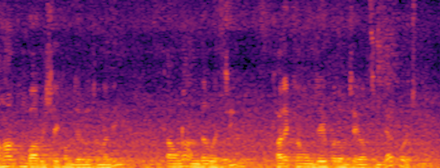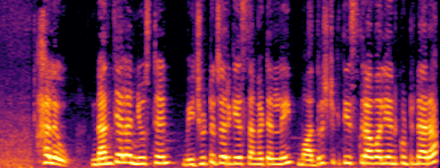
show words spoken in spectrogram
మహాకుంభాభిషేకం జరుగుతున్నది. కావున అందరూ వచ్చి కార్యక్రమం జయప్రదం చేయవలసిందిగా కోరుచున్నాం. హలో నంద్యాల న్యూస్ టెన్ మీ చుట్టూ జరిగే సంఘటనల్ని మా దృష్టికి తీసుకురావాలి అనుకుంటున్నారా?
